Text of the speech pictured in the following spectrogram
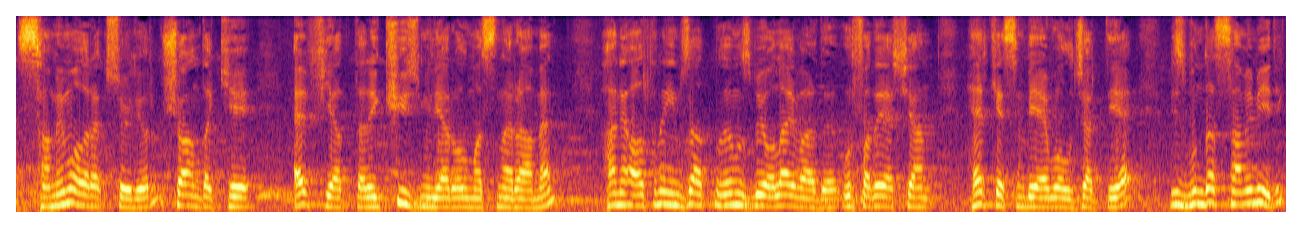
samimi olarak söylüyorum şu andaki ev fiyatları 200 milyar olmasına rağmen hani altına imza atmadığımız bir olay vardı. Urfa'da yaşayan herkesin bir ev olacak diye. Biz bunda samimiydik.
